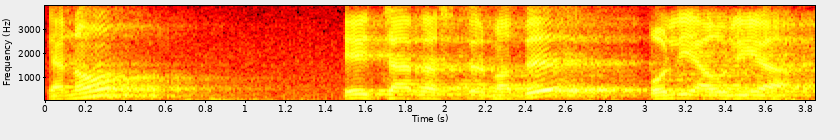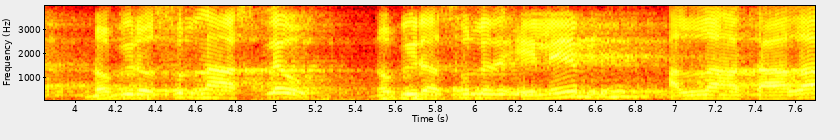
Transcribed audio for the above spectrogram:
কেন? এই চার রাষ্ট্রের মধ্যে অলিয়া উলিয়া, নবী রসুল না আসলেও নবী রসুলের এলেম আল্লাহ তাআলা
